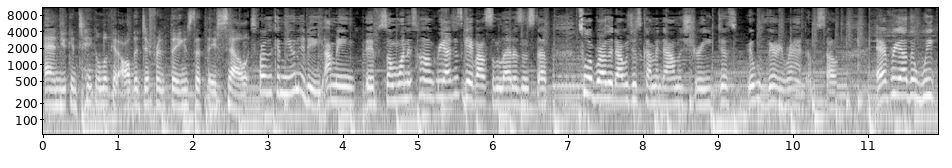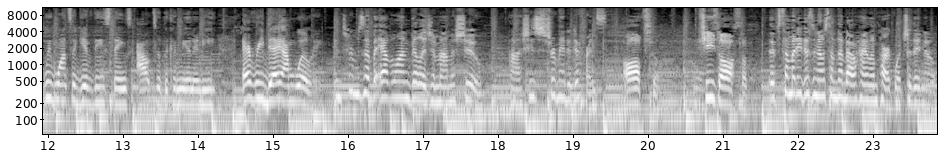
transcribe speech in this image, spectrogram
and you can take a look at all the different things that they sell. It's for the community. I mean, if someone is hungry, I just gave out some letters and stuff to a brother that was just coming down the street. Just it was very random. So every other week we want to give these things out to the community. Every day I'm willing. In terms of Avalon Village and Mama Shu, uh, she's sure made a difference. Awesome. She's awesome. If somebody doesn't know something about Highland Park, what should they know?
